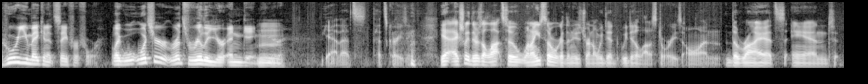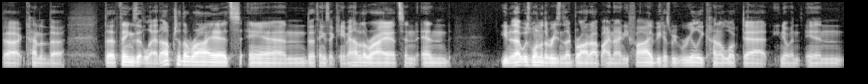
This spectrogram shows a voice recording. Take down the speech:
who are you making it safer for? Like, what's your what's really your end game mm. here? Yeah, that's that's crazy. yeah, actually, there's a lot. So when I used to work at the News Journal, we did we did a lot of stories on the riots and uh, kind of the the things that led up to the riots and the things that came out of the riots and and you know, that was one of the reasons I brought up I 95 because we really kind of looked at, you know, in, in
